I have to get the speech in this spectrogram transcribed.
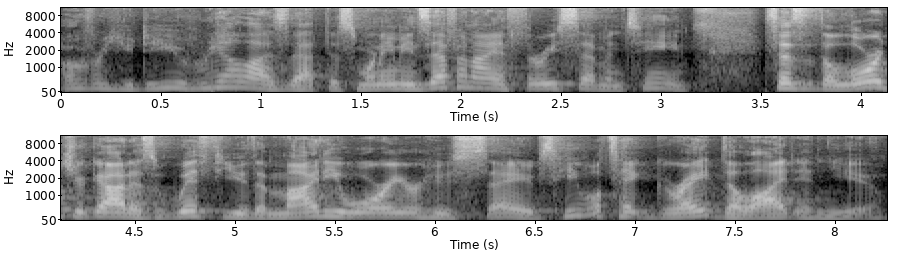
over you. Do you realize that this morning? I mean, Zephaniah 3:17 says that the Lord your God is with you, the mighty warrior who saves. He will take great delight in you.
